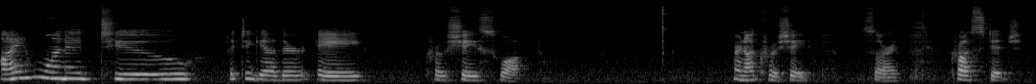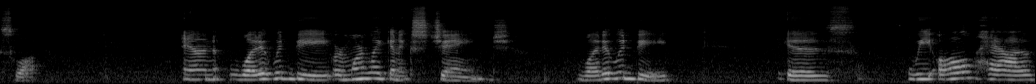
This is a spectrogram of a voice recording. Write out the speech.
I wanted to put together a crochet swap. Or not crochet, sorry, cross stitch swap. And what it would be, or more like an exchange, what it would be is we all have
